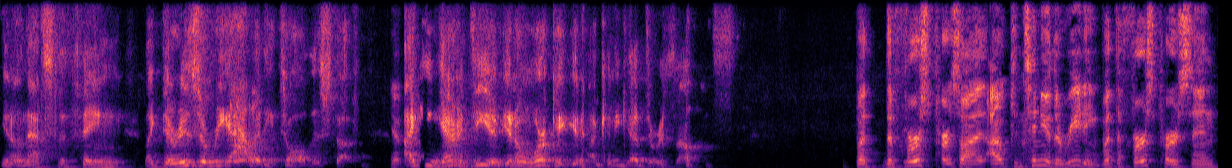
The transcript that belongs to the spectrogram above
You know, and that's the thing. Like, there is a reality to all this stuff. Yep. I can guarantee you, if you don't work it, you're not going to get the results. But the first person, I, I'll continue the reading, but the first person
